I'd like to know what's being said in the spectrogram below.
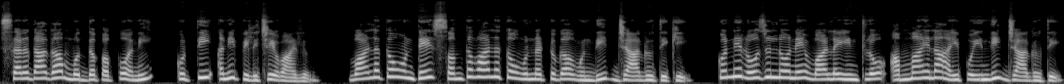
సరదాగా ముద్దపప్పు అని కుట్టి అని పిలిచేవాళ్ళు వాళ్ళతో ఉంటే సొంతవాళ్ళతో ఉన్నట్టుగా ఉంది జాగృతికి. కొన్ని రోజుల్లోనే వాళ్ళ ఇంట్లో అమ్మాయిలా అయిపోయింది జాగృతి.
